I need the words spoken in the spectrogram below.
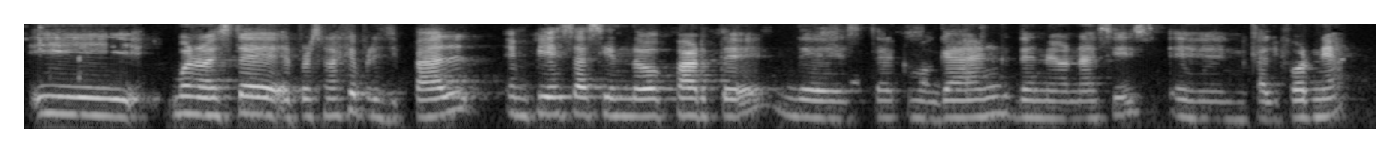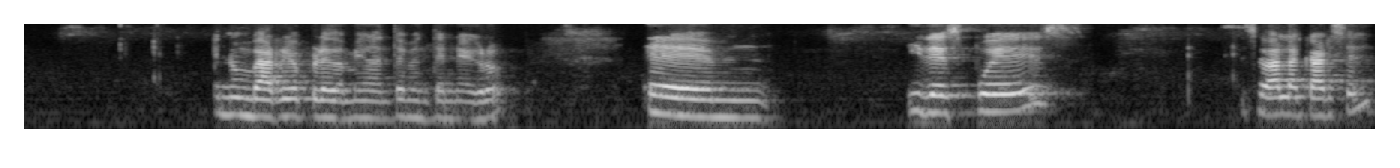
Y bueno, este, el personaje principal empieza siendo parte de este como gang de neonazis en California, en un barrio predominantemente negro. Em, y después se va a la cárcel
